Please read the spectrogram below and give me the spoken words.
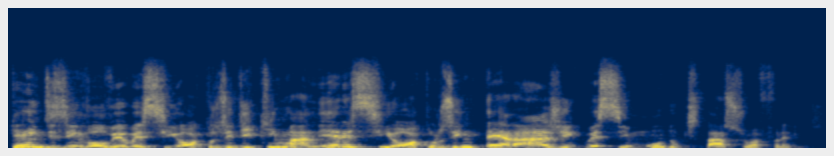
quem desenvolveu esse óculos e de que maneira esse óculos interage com esse mundo que está à sua frente.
